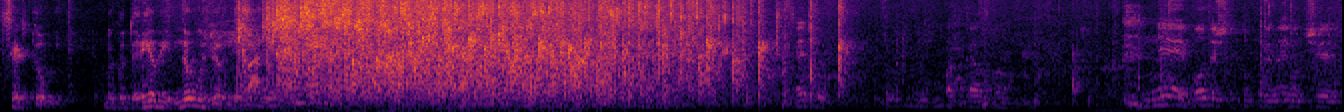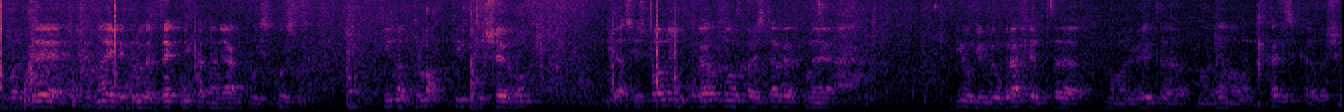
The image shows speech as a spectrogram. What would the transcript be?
с думите. Благодаря ви много за внимание. Ето, пак казвам, не е водещото при него, че владее една или друга техника на някакво изкуство. Има друг тип душевно. И аз си спомням, когато представяхме биобиблиографията на Маргарита Младенова, така ли се казваше?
